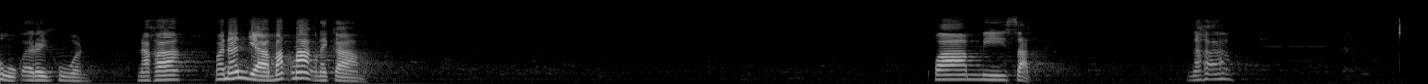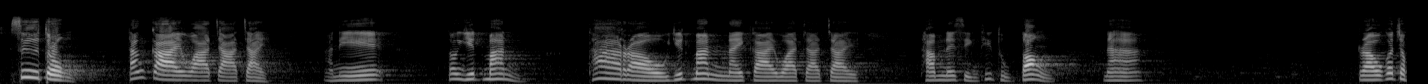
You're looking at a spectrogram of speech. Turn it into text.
ถูกอะไรควรนะคะเพราะนั้นอย่ามักมากในกามความมีสัตว์นะคะ ซื่อตรงทั้งกายวาจาใจ อันนี้ต้องยึดมั่น ถ้าเรายึดมั่นในกายวาจาใจทำในสิ่งที่ถูกต้องนะฮะเราก็จะ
